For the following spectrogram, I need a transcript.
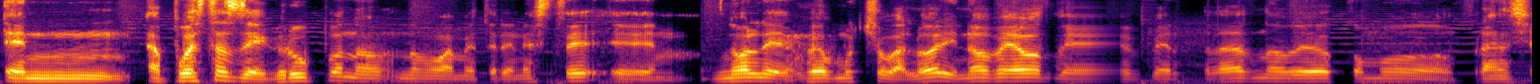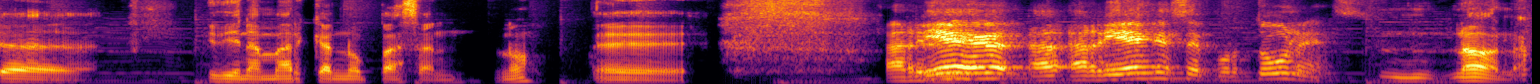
en apuestas de grupo, no, no me voy a meter en este, eh, no le veo mucho valor y no veo, de verdad, no veo cómo Francia y Dinamarca no pasan, ¿no? Eh, Arriesga- a- arriésguese por Túnez. no, no.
